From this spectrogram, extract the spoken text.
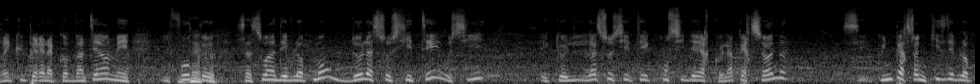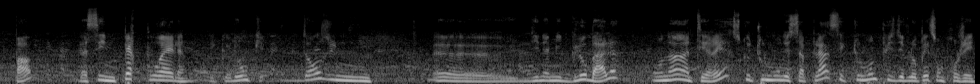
récupérer la COP21, mais il faut que ça soit un développement de la société aussi, et que la société considère que la personne, qu'une personne qui ne se développe pas, bah, c'est une perte pour elle. Et que donc, dans une euh, dynamique globale, on a intérêt à ce que tout le monde ait sa place et que tout le monde puisse développer son projet.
